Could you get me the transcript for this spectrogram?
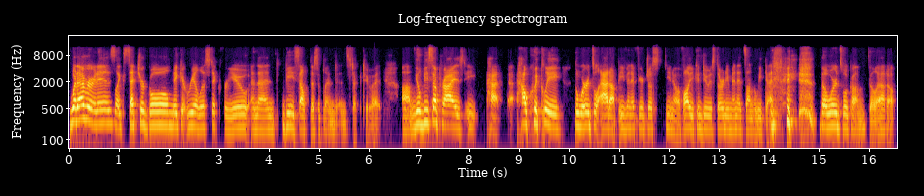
whatever it is like set your goal make it realistic for you and then be self-disciplined and stick to it. Um, you'll be surprised how quickly the words will add up even if you're just you know if all you can do is 30 minutes on the weekend the words will come they'll add up.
